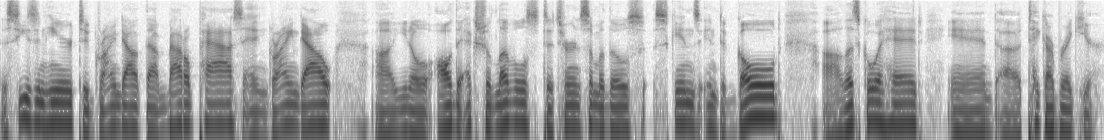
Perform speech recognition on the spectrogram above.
the season here to grind out that battle pass and grind out uh, you know all the extra levels to turn some of those skins into gold. Uh, let's go ahead and uh, take our break here.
